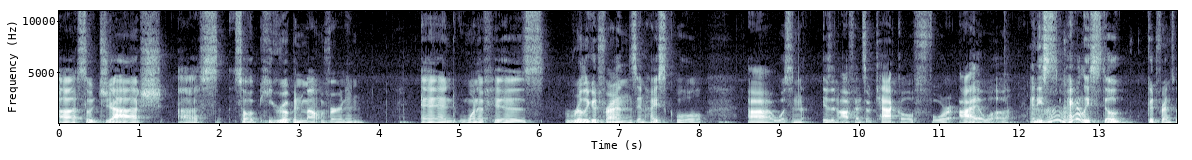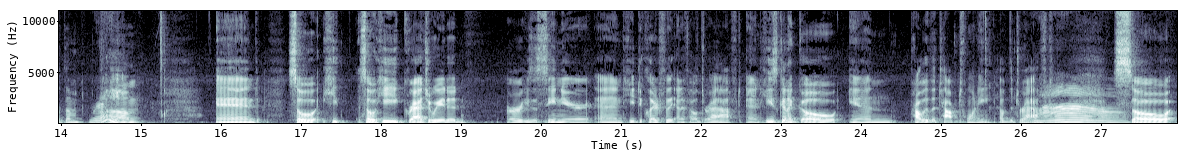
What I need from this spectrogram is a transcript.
uh, so Josh, uh, so he grew up in Mount Vernon, and one of his really good friends in high school uh, was an is an offensive tackle for Iowa, and he's apparently still good friends with them. Oh. Right. Um, and so he so he graduated, or he's a senior, and he declared for the NFL draft, and he's gonna go in probably the top twenty of the draft. Wow. So,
